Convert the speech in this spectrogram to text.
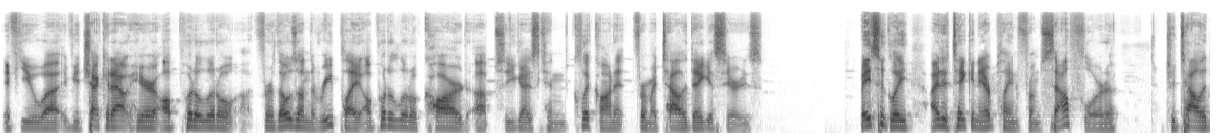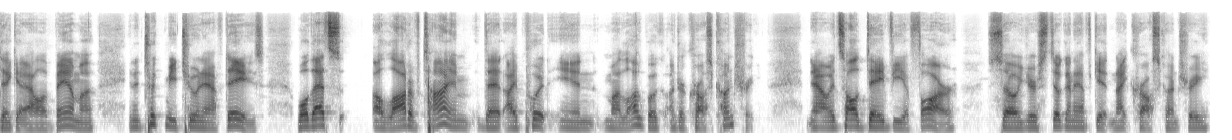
if you uh, if you check it out here, I'll put a little uh, for those on the replay. I'll put a little card up so you guys can click on it for my Talladega series. Basically, I had to take an airplane from South Florida to Talladega, Alabama, and it took me two and a half days. Well, that's a lot of time that I put in my logbook under cross country. Now it's all day VFR, so you're still going to have to get night cross country,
